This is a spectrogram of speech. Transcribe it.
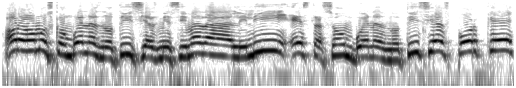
Ahora vamos con buenas noticias, mi estimada Lili. Estas son buenas noticias porque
